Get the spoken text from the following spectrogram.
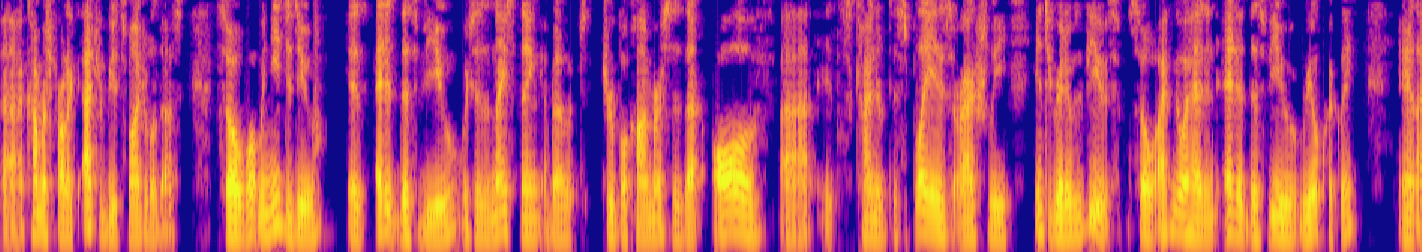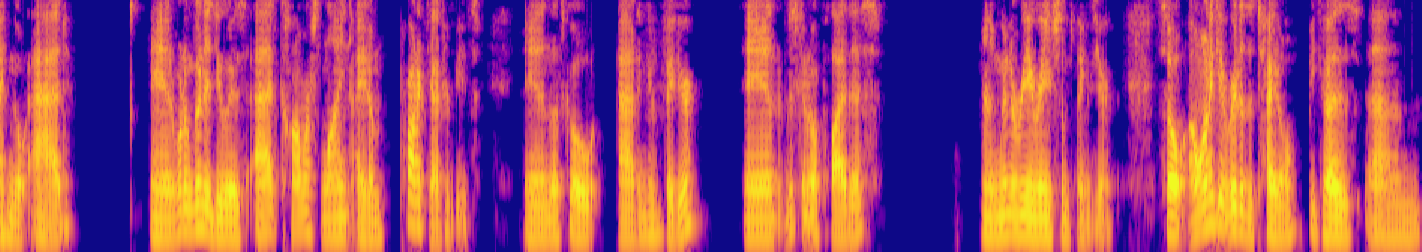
uh, commerce product attributes module does. So what we need to do is edit this view, which is a nice thing about Drupal Commerce is that all of uh, its kind of displays are actually integrated with views. So I can go ahead and edit this view real quickly and I can go add. And what I'm going to do is add commerce line item product attributes. And let's go add and configure. And I'm just going to apply this. And I'm going to rearrange some things here. So I want to get rid of the title because um,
